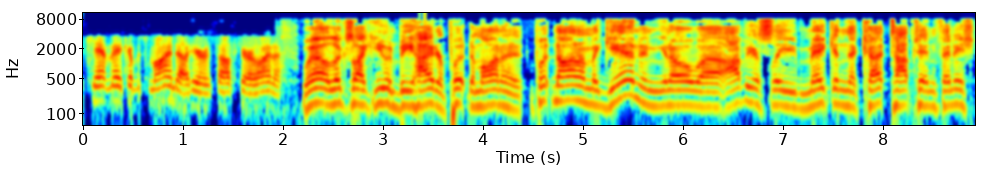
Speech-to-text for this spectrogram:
can't make up its mind out here in South Carolina. Well, it looks like you and B Hite are putting them on a, putting on them again, and you know, uh, obviously making the cut, top ten finish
